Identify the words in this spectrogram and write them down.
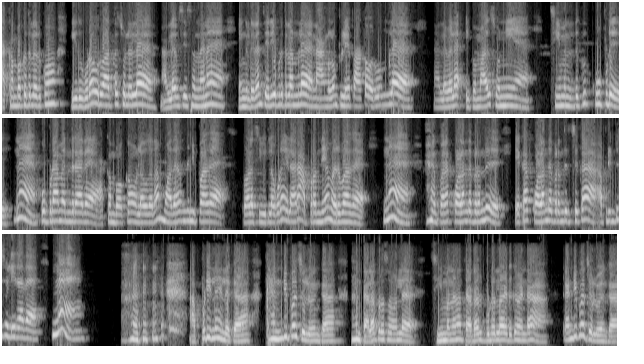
அக்கம் பக்கத்துல இருக்கும். இது கூட ஒரு வார்த்தை சொல்லல. நல்ல விசேஷம் தானே. எங்களுக்கு தான் தெரியப்படுத்தலாம்ல. நாங்களும் பிள்ளைய பார்க்க வருவோம்ல. நல்ல வேலை இப்ப மாதிரி சொன்னீங்க சீமந்தத்துக்கு கூப்பிடு. என்ன? கூப்பிடாம இருந்துறாரு அக்கம் பக்கம் உள்ளவங்க தான் முதல்ல வந்து நிப்பாங்க. துளசி வீட்டுல கூட எல்லாரும் அப்புறம் தான் வருவாங்க. என்ன? இப்ப குழந்தை பிறந்து ஏக்கா குழந்தை பிறந்துருச்சுக்கா அப்படின்ட்டு சொல்லிடாத என்ன? அப்படிலாம் இல்லக்கா. கண்டிப்பா சொல்லுவேன்க்கா. தலைப்பிரசவம் இல்ல சீமந்தனா தடல் புடலா எடுக்க வேண்டாம். கண்டிப்பா சொல்லுவேன்க்கா.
